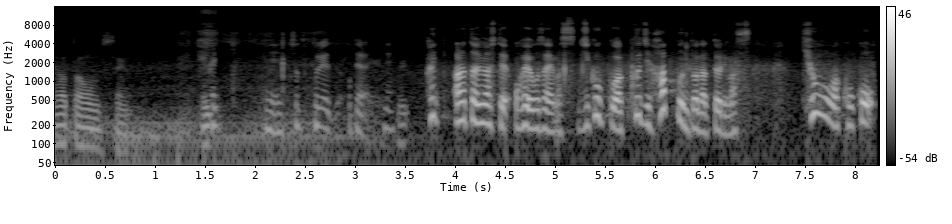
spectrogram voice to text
八幡温泉。はいえーちょっととりあえずお寺ですね。はい。はい。改めましておはようございます。時刻は9時8分となっております。今日はここ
